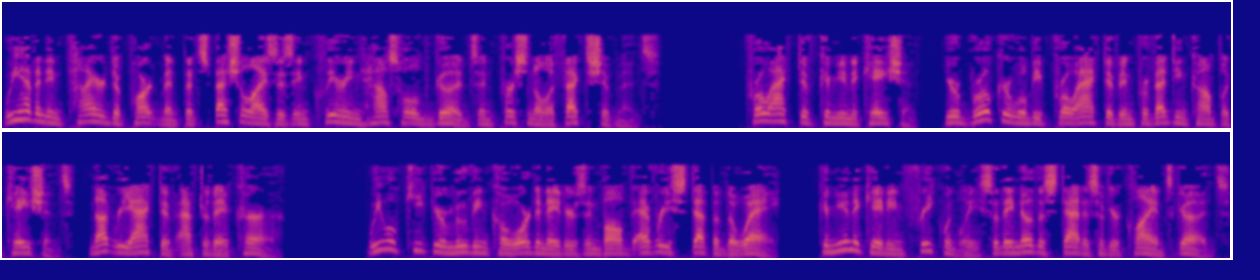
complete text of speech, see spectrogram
We have an entire department that specializes in clearing household goods and personal effects shipments. Proactive communication. Your broker will be proactive in preventing complications, not reactive after they occur. We will keep your moving coordinators involved every step of the way, communicating frequently so they know the status of your client's goods.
